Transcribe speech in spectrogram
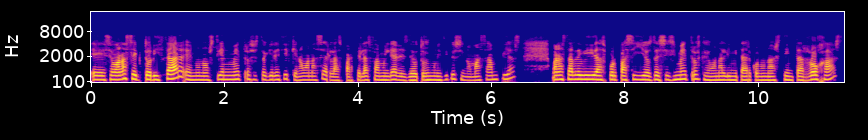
eh, se van a sectorizar en unos 100 metros. Esto quiere decir que no van a ser las parcelas familiares de otros municipios, sino más amplias. Van a estar divididas por pasillos de 6 metros que se van a limitar con unas cintas rojas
